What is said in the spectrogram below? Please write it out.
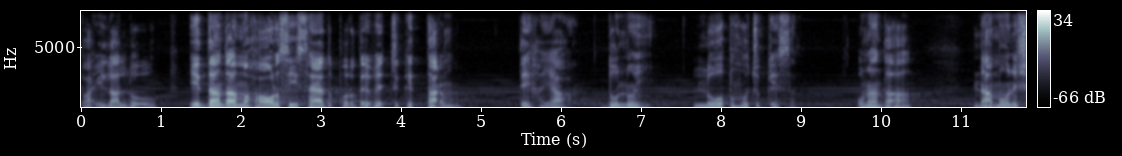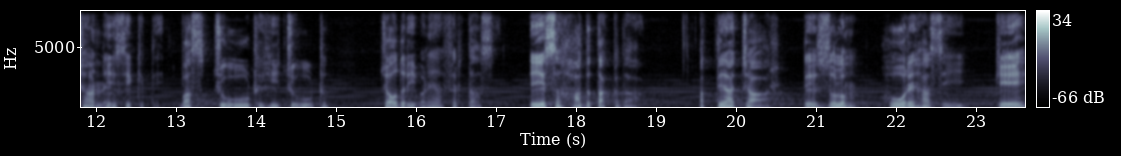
ਭਾਈ ਲਾਲੋ ਇਦਾਂ ਦਾ ਮਾਹੌਲ ਸੀ ਸੈਦਪੁਰ ਦੇ ਵਿੱਚ ਕਿ ਧਰਮ ਤੇ ਹਯਾ ਦੋਨੋਂ ਹੀ ਲੋਪ ਹੋ ਚੁੱਕੇ ਸਨ। ਉਹਨਾਂ ਦਾ ਨਾਮੋ ਨਿਸ਼ਾਨ ਨਹੀਂ ਸੀ ਕਿਤੇ। ਬਸ ਝੂਠ ਹੀ ਝੂਠ ਚੌਧਰੀ ਬਣਿਆ ਫਿਰਦਾ ਸੀ। ਇਸ ਹੱਦ ਤੱਕ ਦਾ ਅਤਿਆਚਾਰ ਤੇ ਜ਼ੁਲਮ ਹੋ ਰਿਹਾ ਸੀ ਕਿ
